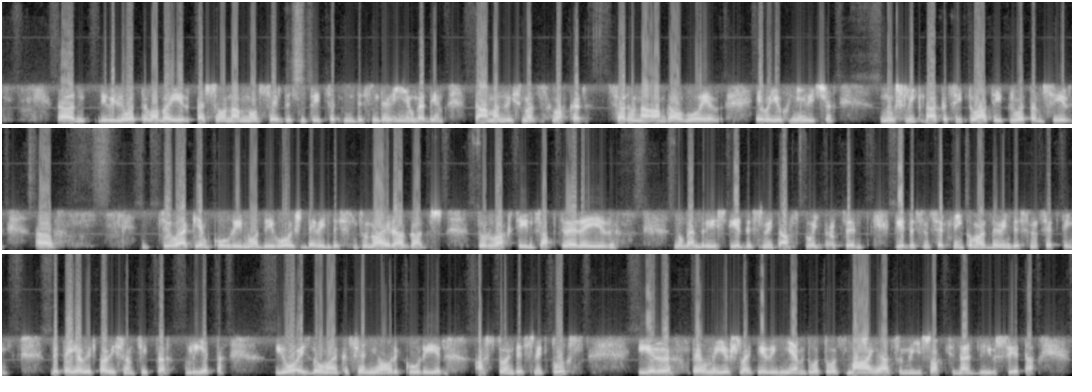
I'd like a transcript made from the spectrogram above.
Uh, ļoti laba ir personām no 60 līdz 79 gadiem. Tā man vismaz vakar sarunā apgalvoja Eva Juhņeviča. Uh, Nu, sliktāka situācija, protams, ir uh, cilvēkiem, kuri nodzīvojuši 90 un vairāk gadus. Tur vakcīnas aptvere ir nu, gandrīz 58%, 57,97%. Bet te jau ir pavisam cita lieta, jo es domāju, ka seniori, kuri ir 80 plus, ir pelnījuši, lai tie viņiem dotos mājās un viņus vakcinētu dzīves vietā.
